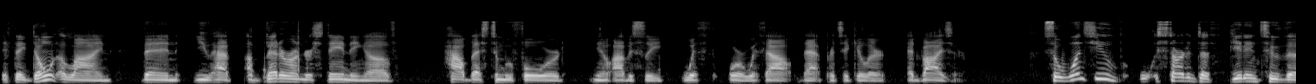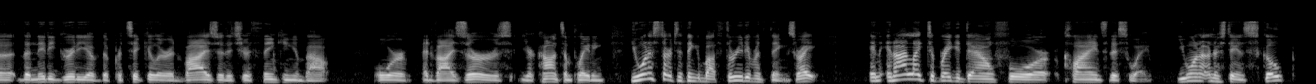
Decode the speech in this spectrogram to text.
If they don't align, then you have a better understanding of how best to move forward, you know, obviously with or without that particular advisor. So once you've started to get into the the nitty-gritty of the particular advisor that you're thinking about or advisors you're contemplating, you want to start to think about three different things, right? And, and I like to break it down for clients this way. You want to understand scope,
